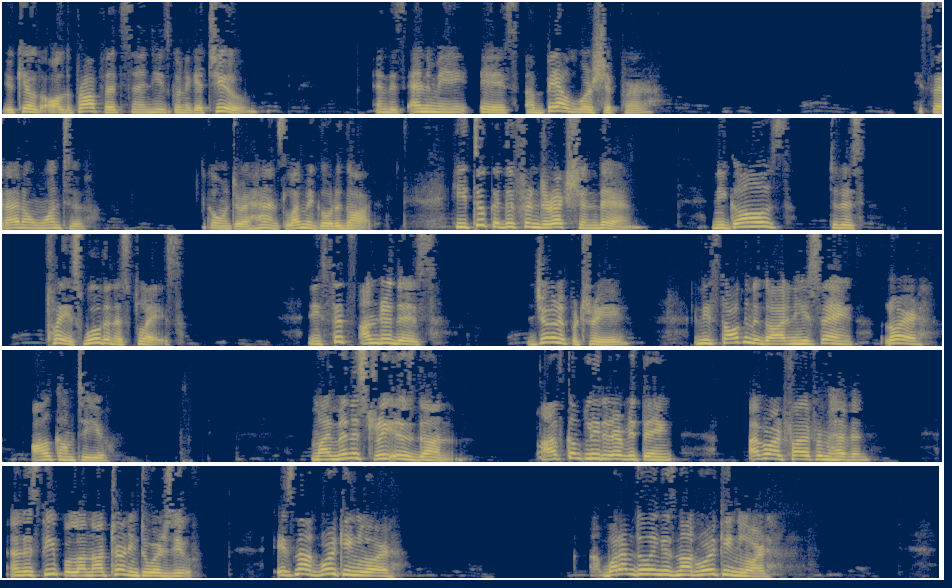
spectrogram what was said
you killed all the prophets and he's going to get you. And this enemy is a Baal worshiper. He said, I don't want to go into her hands. Let me go to God. He took a different direction there. And he goes to this place, wilderness place. And he sits under this juniper tree and he's talking to God and he's saying, Lord, I'll come to you. My ministry is done. I've completed everything. I brought fire from heaven and these people are not turning towards you. It's not working, Lord. What I'm doing is not working, Lord.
